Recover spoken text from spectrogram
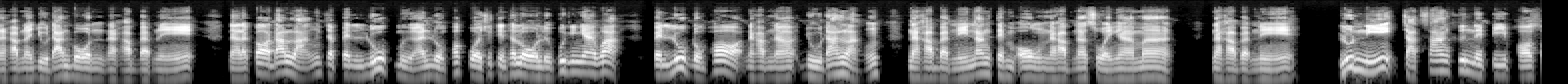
นะครับนะอยู่ด้านบนนะครับแบบนี้นะแล้วก็ด้านหลังจะเป็นรูปเหมือนหลวงพ่อกลวยชุตินทโลหรือพูดง่ายๆว่าเป็นรูปหลวงพ่อนะครับนะอยู่ด้านหลังนะครับแบบนี้นั่งเต็มองค์นะครับนะสวยงามมากนะครับแบบนี้ รุ่นนี้จัดสร้างขึ้นในปีพศ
